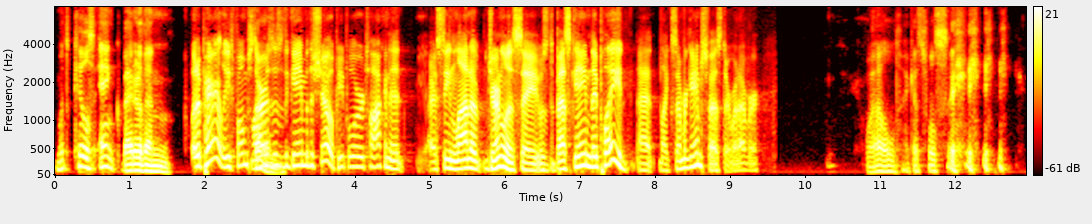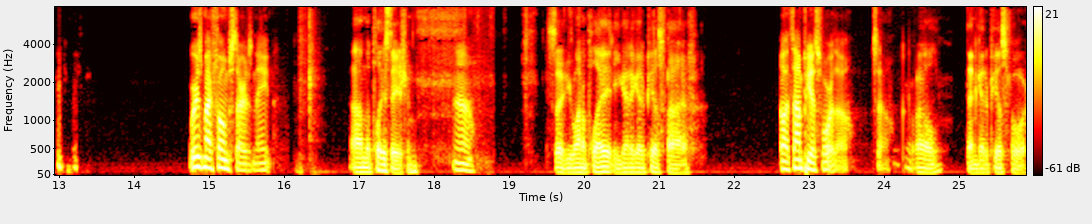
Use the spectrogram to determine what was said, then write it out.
what kills Ink better than But apparently, Foam Stars Um, is the game of the show. People are talking it. I've seen a lot of journalists say it was the best game they played at like Summer Games Fest or whatever. well, I guess we'll see. Where's my Foam Stars, Nate? on the PlayStation. Oh, So if you want to play it, you got to get a PS5. oh, it's on PS4 though. So, Well, then get a PS4.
